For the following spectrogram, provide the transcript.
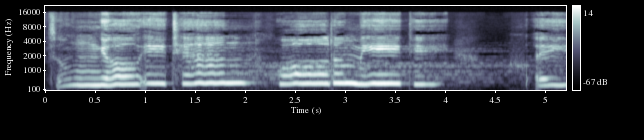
总有一天我的谜底会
